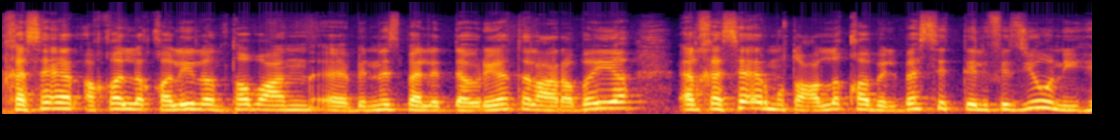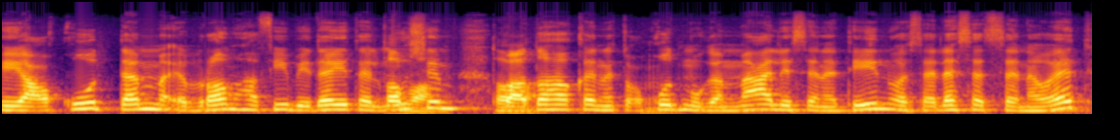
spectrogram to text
خسائر أقل قليلا طبعا بالنسبة للدوريات العربية. الخسائر متعلقة بالبث التلفزيوني. هي عقود تم إبرامها في بداية الموسم. طبعا. طبعا. بعضها كانت عقود مجمعة لسنتين وثلاثة سنوات.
